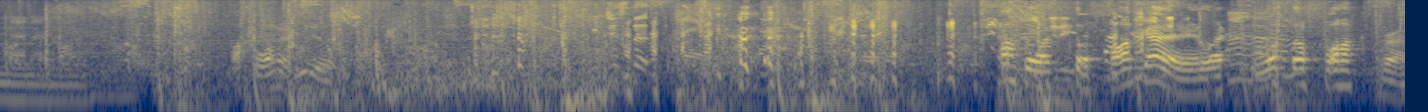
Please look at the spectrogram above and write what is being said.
No, no, no. Fuck, why don't you do? We just uh, Fuck, what the fuck, eh? Like, what the fuck, bro?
